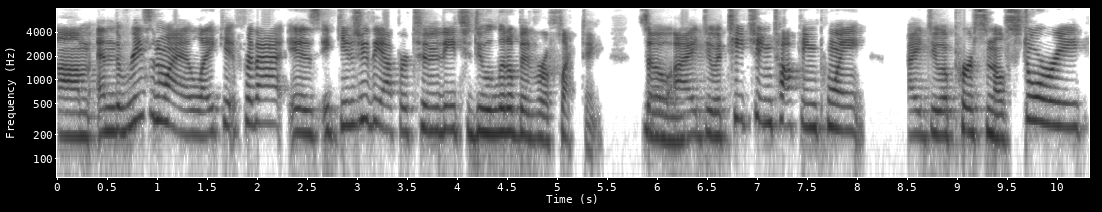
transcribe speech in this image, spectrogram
Um, and the reason why I like it for that is it gives you the opportunity to do a little bit of reflecting. So mm. I do a teaching talking point, I do a personal story,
